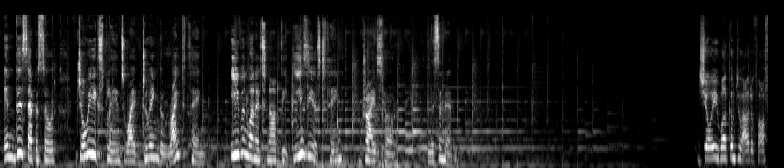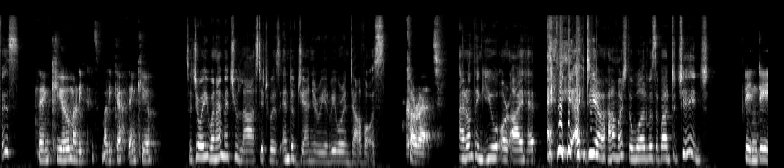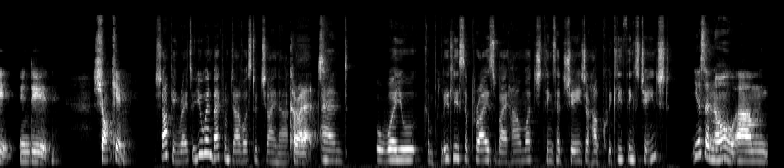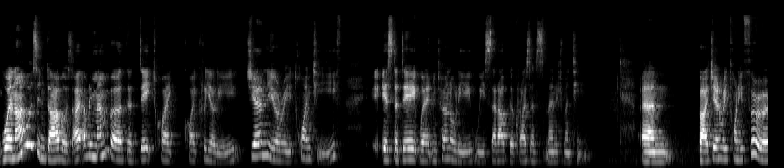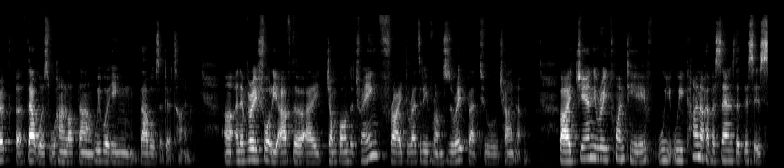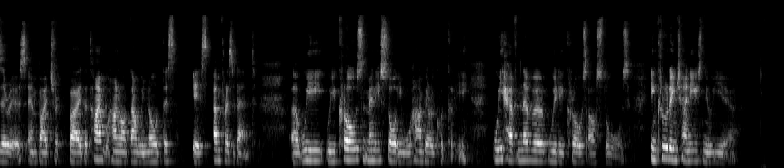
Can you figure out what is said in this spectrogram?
In this episode, Joey explains why doing the right thing, even when it's not the easiest thing, drives her. Listen in. Joey, welcome to Out of Office. Thank you, Malika. Malika, thank you. So, Joey, when I met you last, it was end of January and we were in Davos. Correct. I don't think you or I had any idea how much the world was about to change. Indeed, indeed. Shocking. Shocking, right? So you went back from Davos to China. Correct. And were you completely surprised by how much things had changed or how quickly things changed? Yes and no. Um, when I was in Davos, I, I remember the date quite quite clearly. January twentieth is the date when internally we set up the crisis management team, and by January 23rd, uh, that was Wuhan lockdown. We were in Davos at that time. Uh, and then very shortly after, I jumped on the train, fly directly from Zurich back to China. By January 20th, we, we kind of have a sense that this is serious. And by, by the time Wuhan lockdown, we know this is unprecedented. Uh, we, we closed many stores in Wuhan very quickly. We have never really closed our stores including Chinese New Year.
